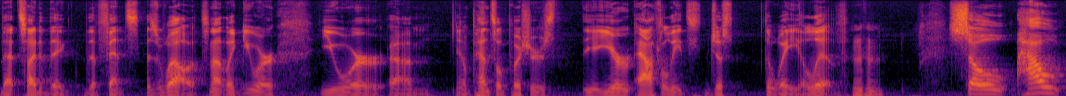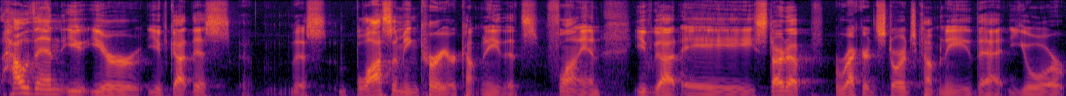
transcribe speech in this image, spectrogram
that side of the the fence as well. It's not like you were you were um, you know pencil pushers. You're athletes just the way you live. Mm-hmm. So how how then you you're you've got this this blossoming courier company that's flying. You've got a startup record storage company that you're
